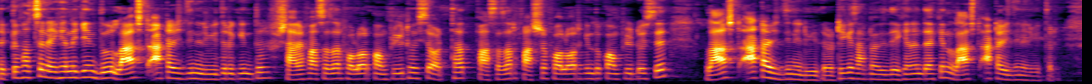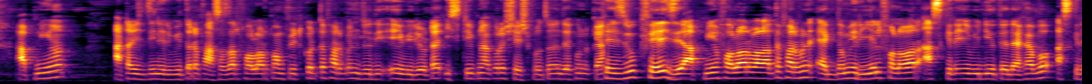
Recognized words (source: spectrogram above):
দেখতে পাচ্ছেন, এখানে কিন্তু লাস্ট আঠাশ দিনের ভিতরে কিন্তু সাড়ে পাঁচ হাজার ফলোয়ার কমপ্লিট হয়েছে, অর্থাৎ পাঁচ হাজার পাঁচশো ফলোয়ার কিন্তু কমপ্লিট হয়েছে লাস্ট আঠাশ দিনের ভিতরে। ঠিক আছে আপনি যদি এখানে দেখেন লাস্ট আঠাশ দিনের ভিতরে। আপনিও আঠাশ দিনের ভিতরে পাঁচ হাজার ফলোয়ার কমপ্লিট করতে পারবেন। যদি এই ভিডিওটা স্কিপ না করে শেষ পর্যন্ত দেখুন ফেসবুক পেজে আপনিও ফলোয়ার বাড়াতে পারবেন। একদমই রিয়েল ফলোয়ার আজকের এই ভিডিওতে দেখাবো। আজকের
